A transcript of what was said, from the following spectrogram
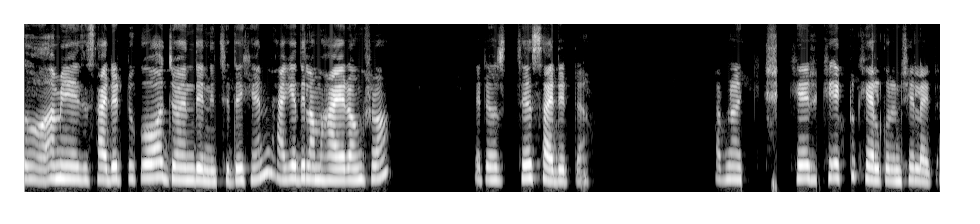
তো আমি এই যে সাইডের টুকুও জয়েন দিয়ে নিচ্ছি, দেখেন। আগে দিলাম হায়ের অংশ। এটা হচ্ছে সাইডেরটা আপনার একটু খেয়াল করেন সেলাইটা।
